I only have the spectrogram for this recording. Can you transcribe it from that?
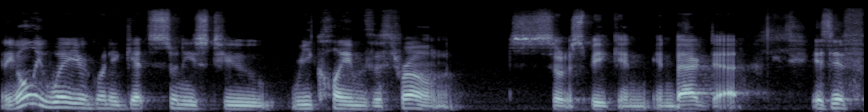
And the only way you're going to get Sunnis to reclaim the throne, so to speak, in, in Baghdad, is if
